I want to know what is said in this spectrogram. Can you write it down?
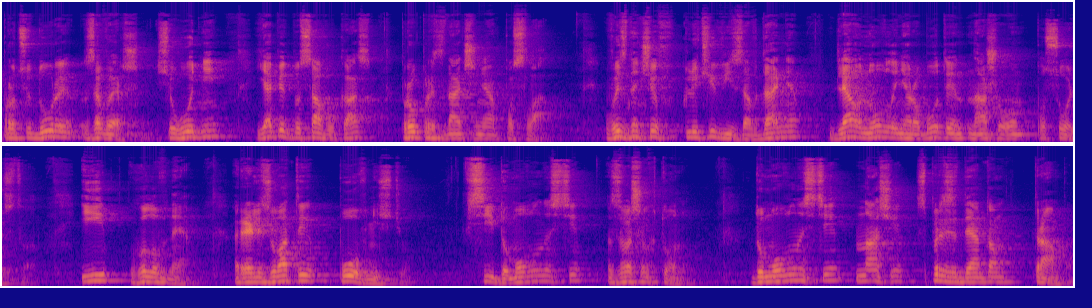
процедури завершені. Сьогодні я підписав указ про призначення посла, визначив ключові завдання для оновлення роботи нашого посольства. І головне реалізувати повністю всі домовленості з Вашингтоном, домовленості наші з президентом Трампом,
